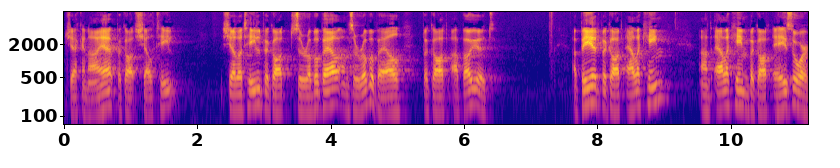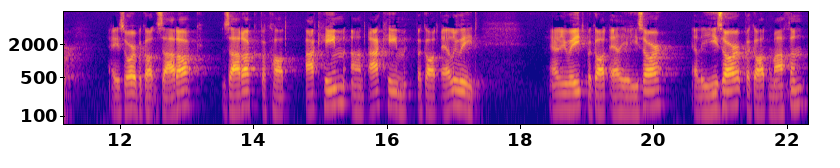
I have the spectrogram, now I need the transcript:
Jeconiah begot Shealtiel. Shealtiel begot Zerubbabel, and Zerubbabel begot Abiud. Abiud begot Eliakim, and Eliakim begot Azor. Azor begot Zadok. Zadok begot Achim, and Achim begot Eliud. Eliud begot Eleazar. Eleazar begot Matthan,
